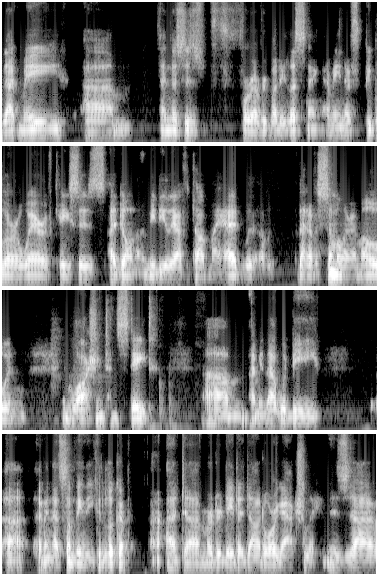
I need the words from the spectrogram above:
that may um, and this is for everybody listening. I mean, if people are aware of cases, I don't immediately off the top of my head with, uh, that have a similar MO in in Washington State. Um, I mean, that would be. Uh, I mean, that's something that you could look up at uh, murderdata.org. Actually, is uh,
